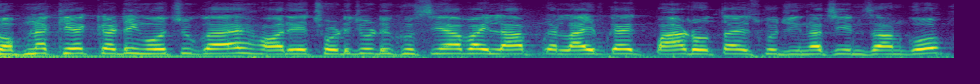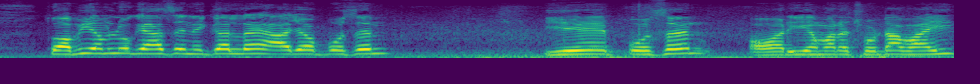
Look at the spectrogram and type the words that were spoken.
तो अपना केक कटिंग हो चुका है और ये छोटी छोटी खुशियाँ भाई लाइफ का लाइफ का एक पार्ट होता है इसको जीना चाहिए इंसान को। तो अभी हम लोग यहाँ से निकल रहे हैं। आ जाओ पोषण। ये पोषण और ये हमारा छोटा भाई।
